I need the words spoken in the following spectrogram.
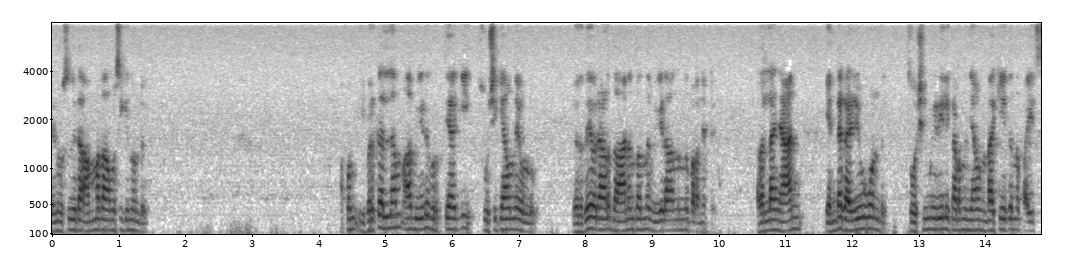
രേണുസുതിയുടെ അമ്മ താമസിക്കുന്നുണ്ട്. അപ്പം ഇവർക്കെല്ലാം ആ വീട് വൃത്തിയാക്കി സൂക്ഷിക്കാവുന്നേ ഉള്ളൂ. വെറുതെ ഒരാൾ ദാനം തന്ന വീടാണെന്ന് പറഞ്ഞിട്ട്. അതല്ല ഞാൻ എന്റെ കഴിവ് കൊണ്ട് സോഷ്യൽ മീഡിയയിൽ കടന്ന് ഞാൻ ഉണ്ടാക്കിയേക്കുന്ന പൈസ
